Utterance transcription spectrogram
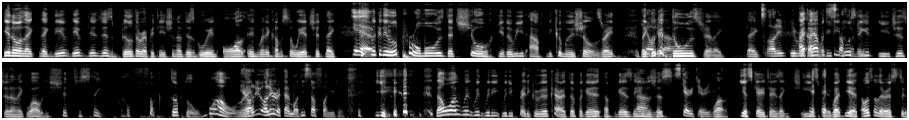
you know, like like they've they've they've just built a reputation of just going all in when it comes to weird shit. Like just look at the little promos that show, you know, we after the commercials, right? Like Yeah, look yeah. at those, Joe. Like like all you, you I, I haven't seen those things in ages, Joe. I'm like, wow, this shit just like real fucked up though. Wow, Yeah, right? all you, all you Rick and Morty stuff funny though. Yeah. that one with with with the, with the Freddy Krueger character, I forget I forget his name was Um, just Scary Terry. Wow. Yeah, scary Terry is like, jeez. But yeah, that was hilarious too.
